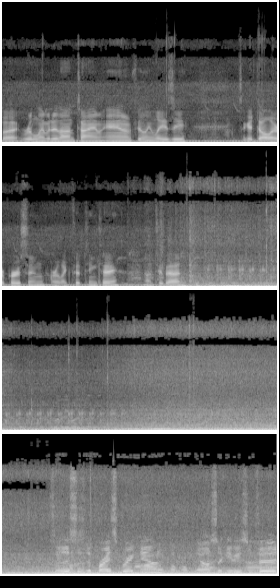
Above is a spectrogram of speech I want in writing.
but we're limited on time and I'm feeling lazy. It's like a dollar a person or like 15K. Not too bad. This is the price breakdown. They also give you some food.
